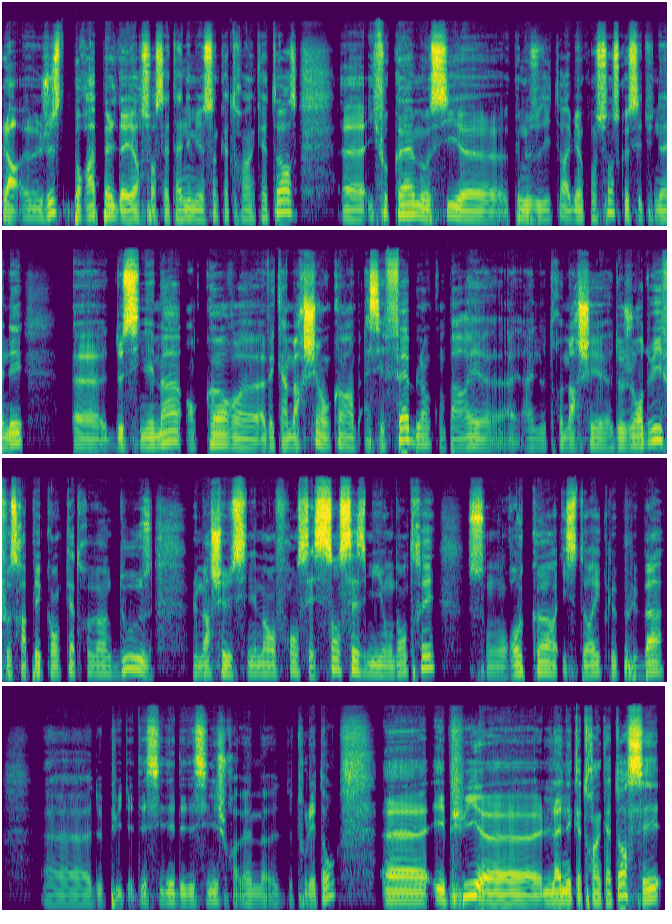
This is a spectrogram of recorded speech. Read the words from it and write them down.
Alors, euh, juste pour rappel d'ailleurs sur cette année 1994, euh, il faut quand même aussi que nos auditeurs aient bien conscience que c'est une année de cinéma encore euh, avec un marché encore assez faible hein, comparé euh, à, notre marché d'aujourd'hui. Il faut se rappeler qu'en 92, le marché du cinéma en France c'est 116 millions d'entrées, son record historique le plus bas euh, depuis des décennies, des décennies, je crois même euh, de tous les temps. Euh, et puis euh, l'année 94, c'est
